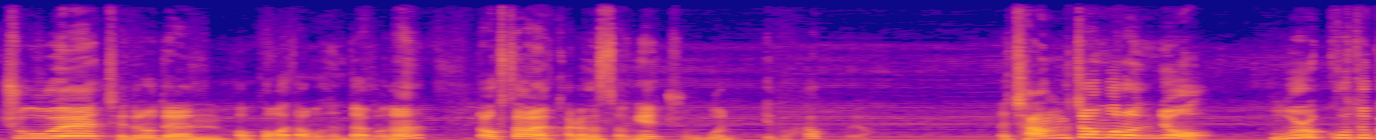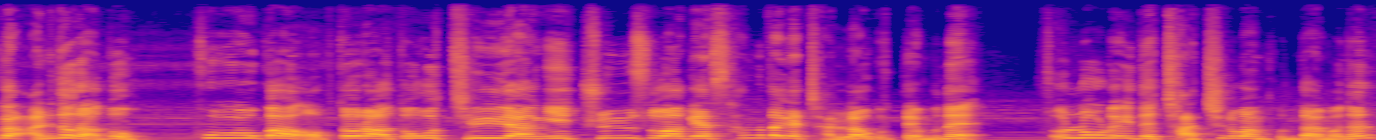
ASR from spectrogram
추후에 제대로 된 버퍼가 나오고 된다면 떡상할 가능성이 충분히 있기도 하고요. 장점으로는요 우월 코드가 아니더라도 코어가 없더라도 딜량이 준수하게 상당히 잘 나오기 때문에 솔로 레이드 자체로만 본다면은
